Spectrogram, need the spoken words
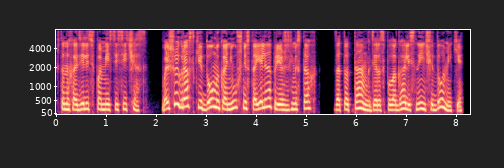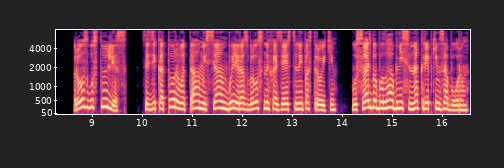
что находились в поместье сейчас. Большой графский дом и конюшни стояли на прежних местах, зато там, где располагались нынче домики, рос густой лес, среди которого там и сям были разбросаны хозяйственные постройки. Усадьба была обнесена крепким забором,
